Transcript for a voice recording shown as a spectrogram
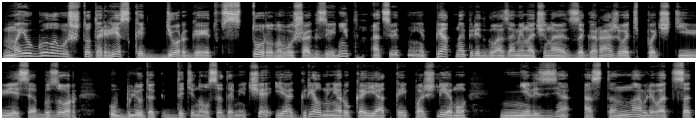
Мою голову что-то резко дергает в сторону, в ушах звенит, а цветные пятна перед глазами начинают загораживать почти весь обзор. Ублюдок дотянулся до меча и огрел меня рукояткой по шлему. Нельзя останавливаться.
